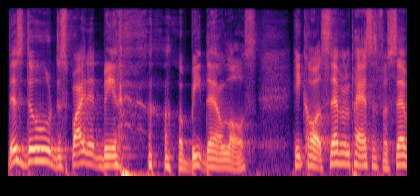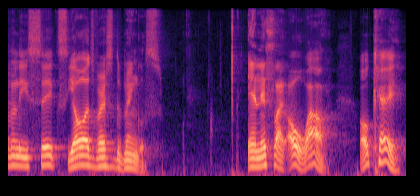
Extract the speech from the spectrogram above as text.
this dude, despite it being a beatdown loss, he caught seven passes for 76 yards versus the Bengals. And it's like, oh wow, okay.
